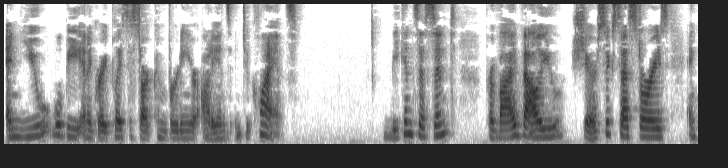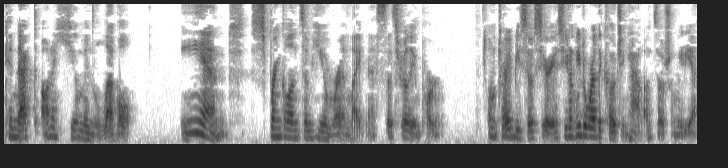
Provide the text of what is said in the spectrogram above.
and you will be in a great place to start converting your audience into clients be consistent, provide value, share success stories, and connect on a human level. And sprinkle in some humor and lightness. That's really important. Don't try to be so serious. You don't need to wear the coaching hat on social media,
